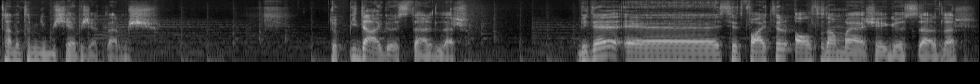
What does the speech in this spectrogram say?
tanıtım gibi bir şey yapacaklarmış. Yok bir daha gösterdiler. Bir de eee Street Fighter 6'dan bayağı şey gösterdiler.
